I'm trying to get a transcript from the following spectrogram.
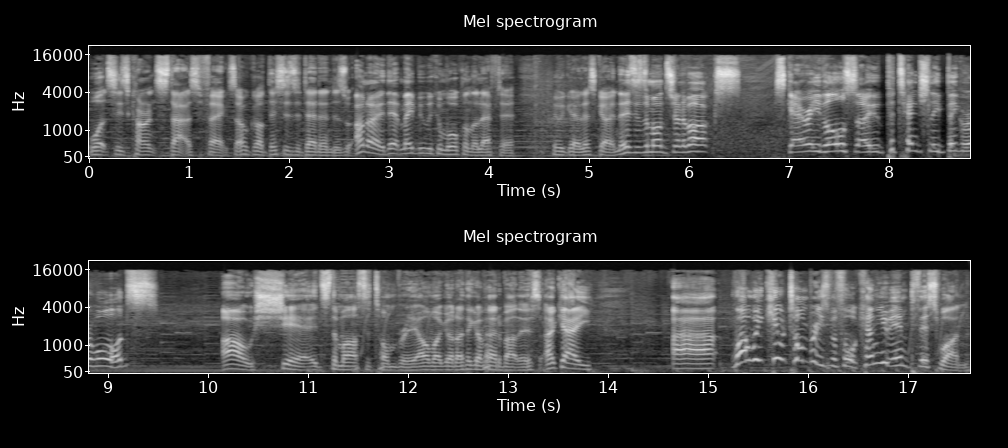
What's his current status effects? Oh, God, this is a dead end as well. Oh, no, there, maybe we can walk on the left here. Here we go. Let's go. And this is a monster in a box. Scary, but also potentially big rewards. Oh, shit. It's the Master Tonberry. Oh, my God. I think I've heard about this. Okay. Uh, well, we killed Tonberries before. Can you imp this one?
